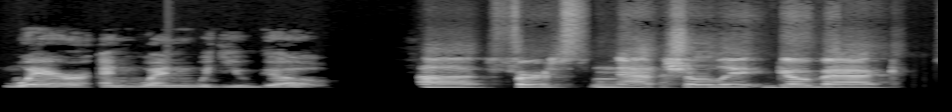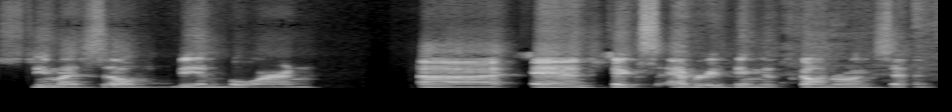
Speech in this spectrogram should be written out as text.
where and when would you go Uh, first, naturally, go back, see myself being born, uh, and fix everything that's gone wrong since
